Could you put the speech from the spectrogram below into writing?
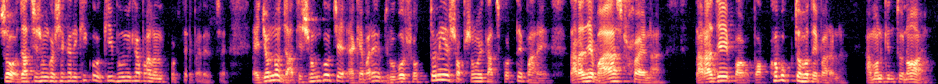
so জাতিসংঘ সেখানে কি, কো- ভূমিকা পালন করতে পেরেছে? এই জন্য জাতিসংঘ যে একেবারে ধ্রুব সত্য নিয়ে সবসময় কাজ করতে পারে, তারা যে বায়াস্ট হয় না, তারা যে পক্ষভুক্ত হতে পারে না, এমন কিন্তু নয়।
